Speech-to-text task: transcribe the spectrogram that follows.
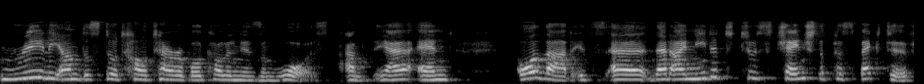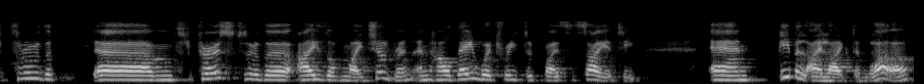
really understood how terrible colonialism was. Um, yeah, and all that. It's uh, that I needed to change the perspective through the um, first through the eyes of my children and how they were treated by society and people I liked and loved.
